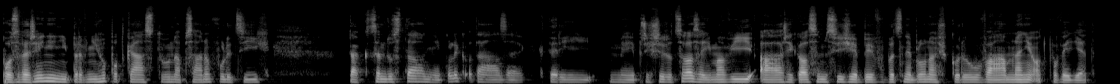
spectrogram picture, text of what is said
Po zveřejnění prvního podcastu Napsáno v ulicích tak jsem dostal několik otázek, které mi přišly docela zajímavý a říkal jsem si, že by vůbec nebylo na škodu vám na ně odpovědět.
